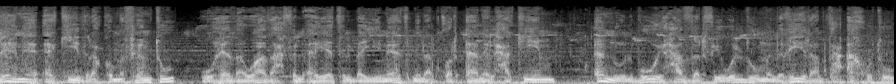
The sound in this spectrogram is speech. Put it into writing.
لهنا أكيد راكم فهمتوا وهذا واضح في الآيات البينات من القرآن الحكيم أنه البو يحذر في ولده من الغيرة متاع أخوته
